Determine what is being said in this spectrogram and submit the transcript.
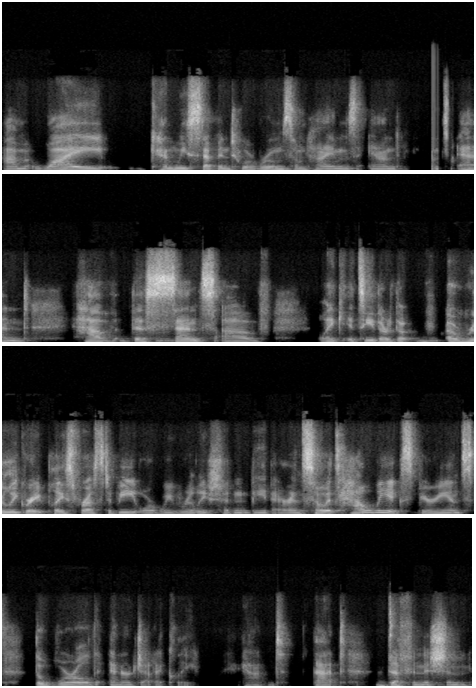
Um, why can we step into a room sometimes and and have this mm. sense of like it's either the a really great place for us to be or we really shouldn't be there. And so it's how we experience the world energetically and that definition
